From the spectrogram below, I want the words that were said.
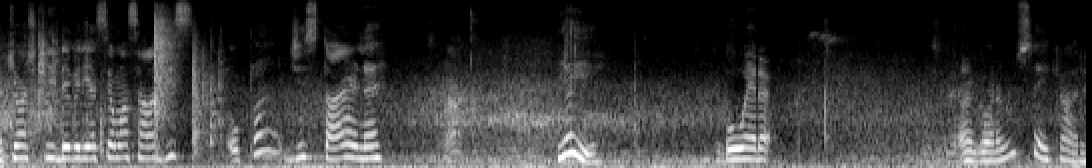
Aqui eu acho que deveria ser uma sala de... Opa, de estar, né? Será? E aí? Ou era... Agora eu não sei, cara.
